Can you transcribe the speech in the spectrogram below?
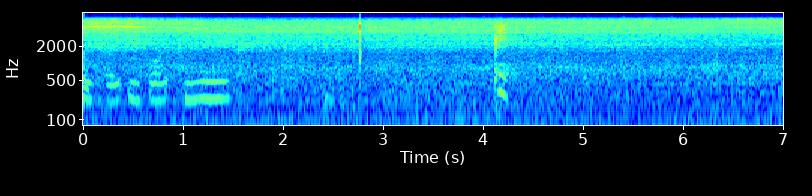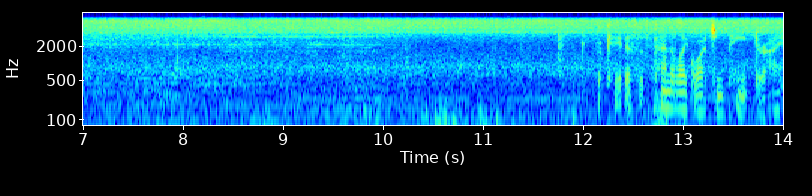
She's waiting for it to move. Okay. Okay, this is kind of like watching paint dry.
